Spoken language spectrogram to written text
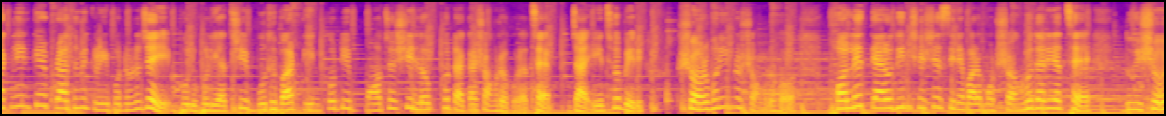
স্যাকলিনকের প্রাথমিক রিপোর্ট অনুযায়ী ভুলভুলিয়া থ্রি বুধবার তিন কোটি পঁচাশি লক্ষ টাকা সংগ্রহ করেছে, যা এই ছবির সর্বনিম্ন সংগ্রহ। ফলে তেরো দিন শেষে সিনেমার মোট সংগ্রহ দাঁড়িয়েছে দুইশো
